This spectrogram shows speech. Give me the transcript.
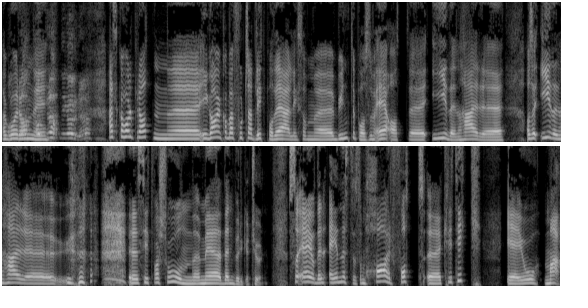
da går Ronny praten i gang nå. Jeg skal holde praten eh, i gang. Jeg kan bare fortsette litt på det jeg liksom eh, begynte på, som er at eh, i den her eh, Altså i den her eh, situasjonen med den burgerturen, så er jo den eneste som har fått eh, kritikk, er jo meg.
